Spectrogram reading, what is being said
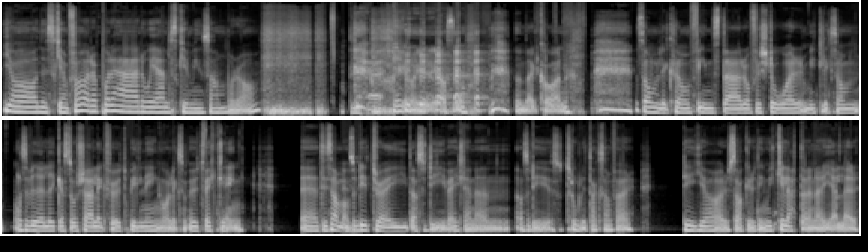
Ja, nu ska jag föra på det här och jag älskar min sambo då. Jag är alltså, den där karln som liksom finns där och förstår mitt liksom, alltså vi har lika stor kärlek för utbildning och liksom utveckling eh, tillsammans. Och det tror jag är, alltså det är verkligen en, alltså det är jag så otroligt tacksam för. Det gör saker och ting mycket lättare när det gäller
